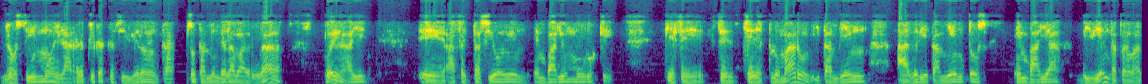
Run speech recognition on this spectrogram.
los sismos y las réplicas que se vieron en transcurso también de la madrugada. Pues hay eh, afectación en, varios muros que, que se, se, se desplomaron y también agrietamientos en varias viviendas, pero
